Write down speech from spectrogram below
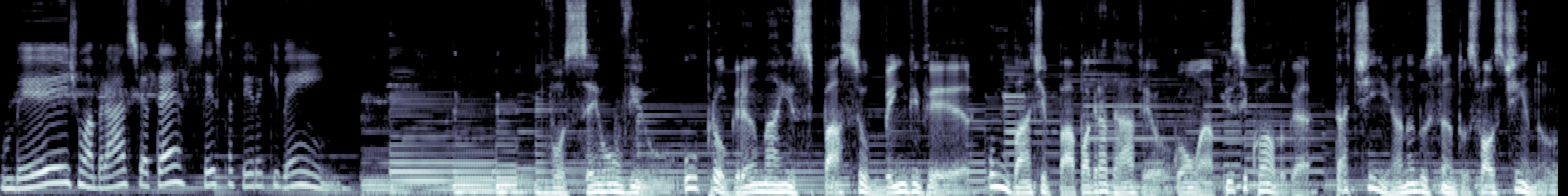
Um beijo, um abraço e até sexta-feira que vem. Você ouviu o programa Espaço Bem Viver, um bate-papo agradável com a psicóloga Tatiana dos Santos Faustino.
